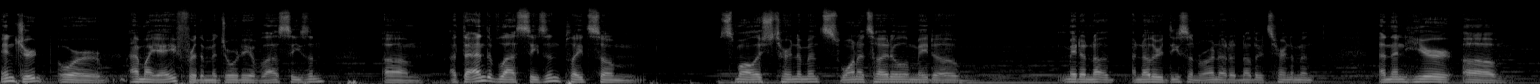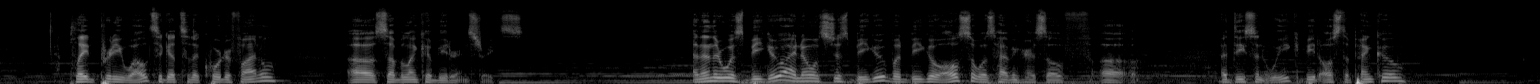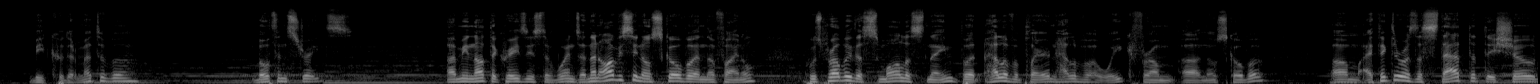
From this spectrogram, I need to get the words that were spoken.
injured or MIA for the majority of last season, um, at the end of last season, played some smallish tournaments, won a title, made a made another another decent run at another tournament, and then here uh, played pretty well to get to the quarterfinal. Uh, Sabalenka beat her in straights. And then there was Begu. I know it's just Begu, but Begu also was having herself uh, a decent week. Beat Ostapenko. Beat Kudermetova. Both in straights. I mean, not the craziest of wins. And then obviously Noskova in the final, who's probably the smallest name, but hell of a player and hell of a week from uh, Noskova. Um, I think there was a stat that they showed.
